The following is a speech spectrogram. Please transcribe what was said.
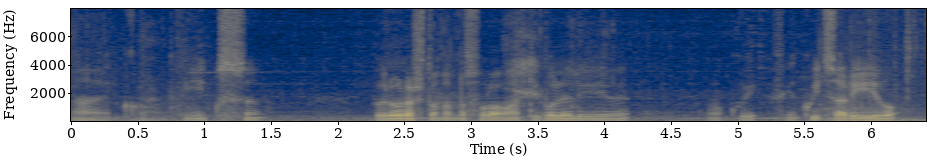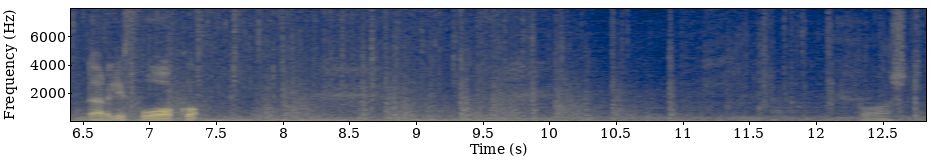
Ah, ecco. X. Per ora sto andando solo avanti con le leve. No, qui, fin qui ci arrivo. Dargli fuoco. Posto.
